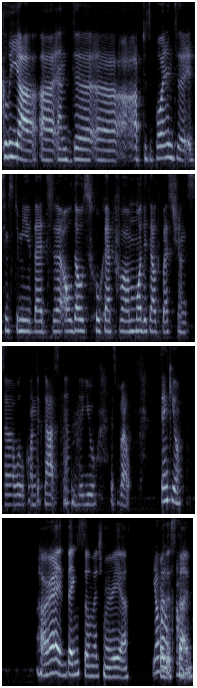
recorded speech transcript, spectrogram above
clear uh, and uh, uh, up to the point. it seems to me that all those who have more detailed questions will contact us and you as well. Thank you. All right. Thanks so much, Maria, You're for welcome. this time.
